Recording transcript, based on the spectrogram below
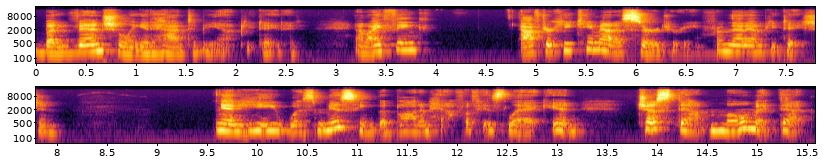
but eventually it had to be amputated. And I think after he came out of surgery from that amputation, and he was missing the bottom half of his leg, and just that moment, that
